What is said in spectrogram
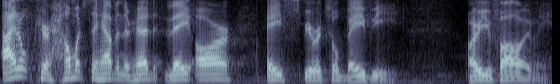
I don't care how much they have in their head, they are a spiritual baby. Are you following me?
